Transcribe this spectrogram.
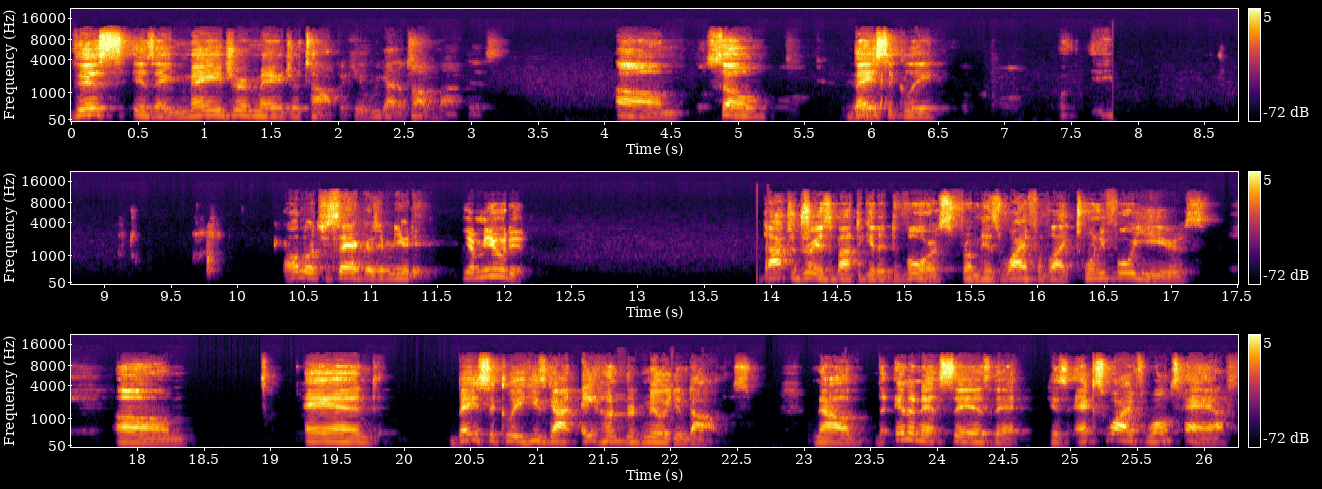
this is a major, major topic here. We got to talk about this. Um, so basically, I don't know what you're saying because you're muted. You're muted. Dr. Dre is about to get a divorce from his wife of like 24 years. Um, and basically, he's got $800 million. Now, the internet says that his ex wife wants half,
